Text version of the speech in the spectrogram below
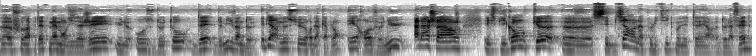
euh, faudra peut-être même envisager une hausse de taux dès 2022. Eh bien, Monsieur Robert Kaplan est revenu à la charge, expliquant que euh, c'est bien la politique monétaire de la Fed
